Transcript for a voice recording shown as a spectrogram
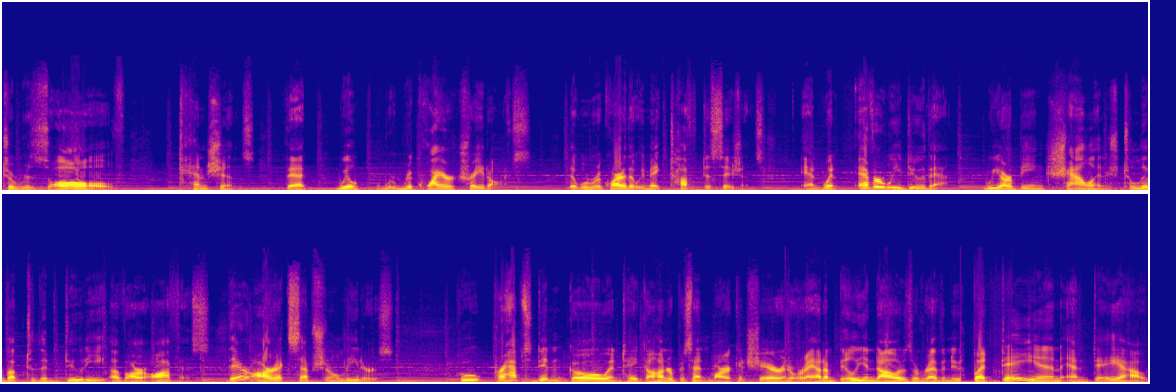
to resolve tensions that will require trade offs, that will require that we make tough decisions. And whenever we do that, we are being challenged to live up to the duty of our office. There are exceptional leaders who perhaps didn't go and take 100% market share or add a billion dollars of revenue, but day in and day out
